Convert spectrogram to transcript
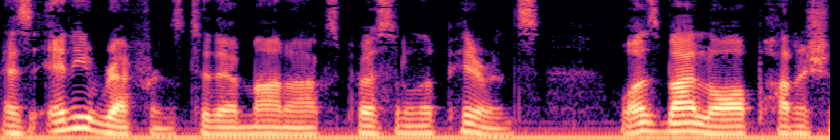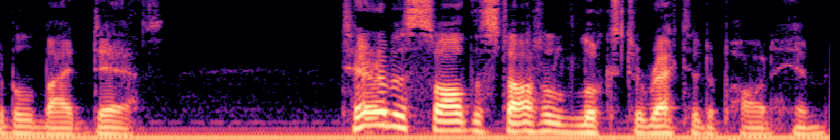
as any reference to their monarch's personal appearance was by law punishable by death. Terribus saw the startled looks directed upon him,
